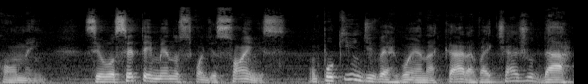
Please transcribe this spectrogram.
comem. Se você tem menos condições, um pouquinho de vergonha na cara vai te ajudar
